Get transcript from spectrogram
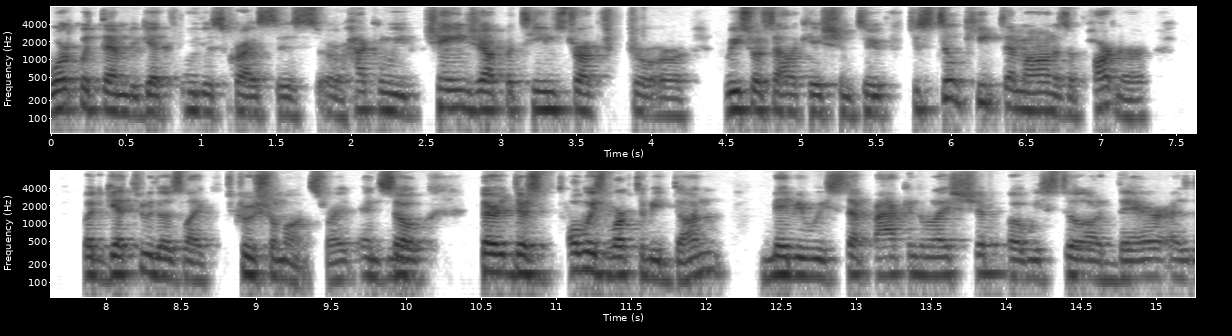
work with them to get through this crisis or how can we change up a team structure or resource allocation to to still keep them on as a partner but get through those like crucial months right? And so mm-hmm. there, there's always work to be done. Maybe we step back in the relationship but we still are there as,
